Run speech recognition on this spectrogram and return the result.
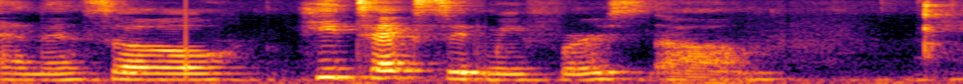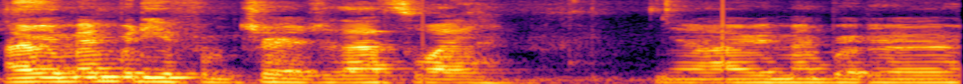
And then so he texted me first um I remembered you from church. That's why. You know, I remembered her.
